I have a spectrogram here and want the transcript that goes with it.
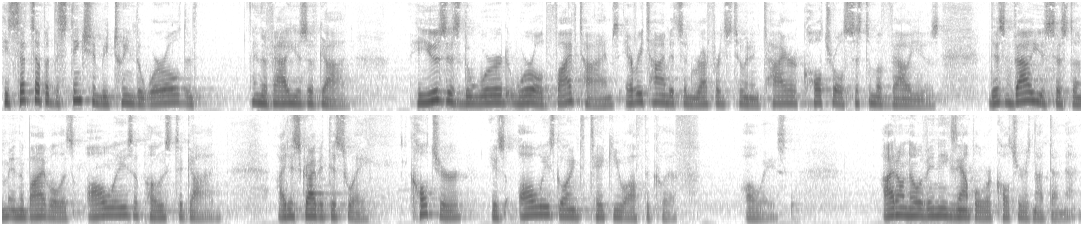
He sets up a distinction between the world and the values of God. He uses the word world five times. Every time it's in reference to an entire cultural system of values. This value system in the Bible is always opposed to God. I describe it this way culture is always going to take you off the cliff. Always. I don't know of any example where culture has not done that.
